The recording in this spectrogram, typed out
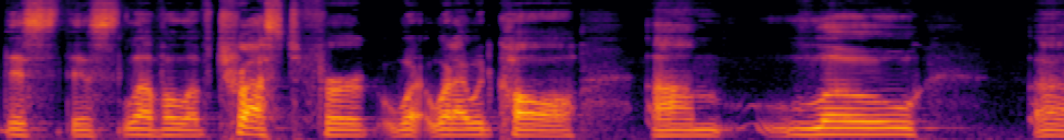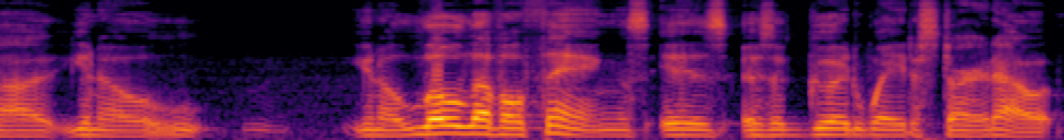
this this level of trust for what, what I would call um, low, uh, you know, you know, low level things is is a good way to start out.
